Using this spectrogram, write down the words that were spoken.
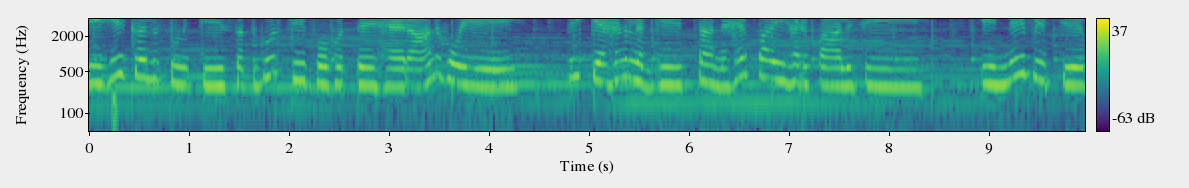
ਇਹ ਗੱਲ ਸੁਣ ਕੇ ਸਤਗੁਰ ਜੀ ਬਹੁਤ ਹੈਰਾਨ ਹੋਏ ਤੇ ਕਹਿਣ ਲੱਗੇ, ਧੰਨ ਹੈ ਭਾਈ ਹਰਪਾਲ ਜੀ। ਇੰਨੇ ਵਿੱਚ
